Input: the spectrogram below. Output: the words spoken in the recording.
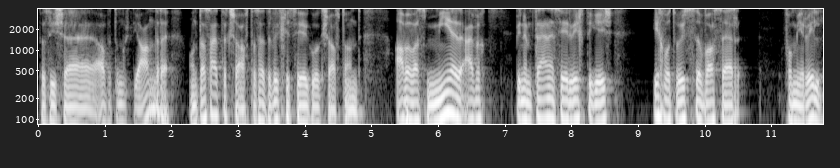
Das ist, äh, aber du musst die anderen. Und das hat er geschafft, das hat er wirklich sehr gut geschafft. Und, aber was mir einfach bei einem Trainer sehr wichtig ist, ich will wissen, was er von mir will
